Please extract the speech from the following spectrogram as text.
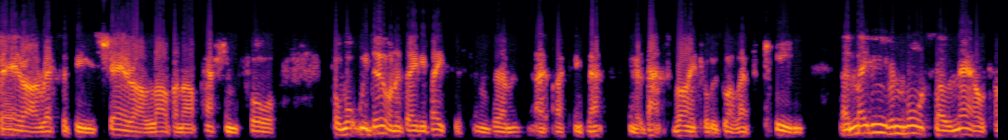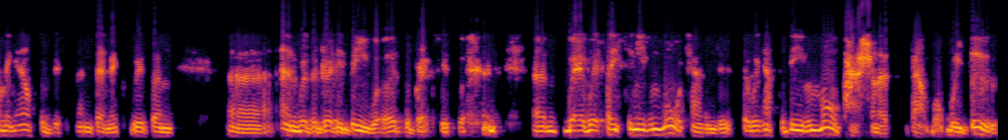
share our recipes, share our love and our passion for for what we do on a daily basis, and um, I, I, think that's you know that's vital as well. That's key, and maybe even more so now coming out of this pandemic with um, uh, and with the dreaded B word, the Brexit word, um, where we're facing even more challenges. So we have to be even more passionate about what we do.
